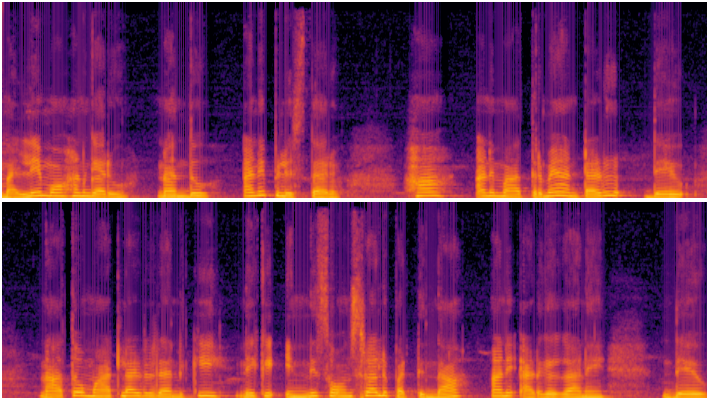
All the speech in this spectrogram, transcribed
మళ్ళీ మోహన్ గారు నందు అని పిలుస్తారు. హా అని మాత్రమే అంటాడు దేవ్. నాతో మాట్లాడడానికి నీకు ఇన్ని సంవత్సరాలు పట్టిందా? అని అడగగానే దేవ్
